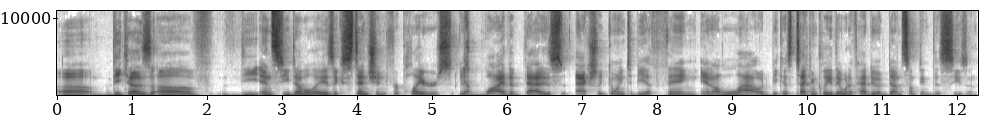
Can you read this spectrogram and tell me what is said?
because of the NCAA's extension for players is Yep. why that that is actually going to be a thing and allowed because technically they would have had to have done something this season.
